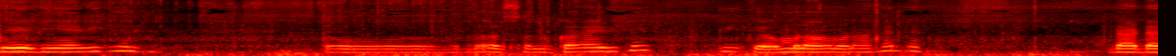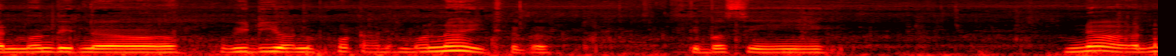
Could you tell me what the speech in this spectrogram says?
મેળી આવી છે ને, તો દર્શન કરાવી છે. ઠીક કે હમણાં હમણાં છે ને, દાદાને મંદિરના વિડીયોને ફોટાને મનાઈ છે તે બસી ન ન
